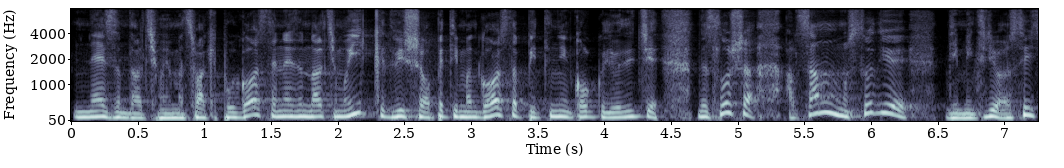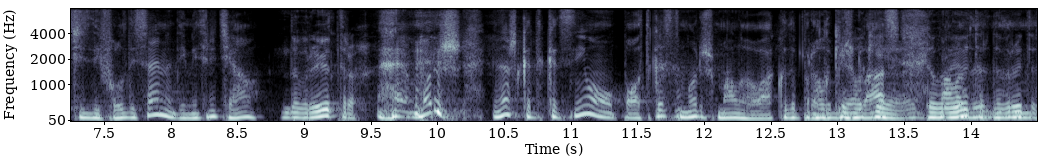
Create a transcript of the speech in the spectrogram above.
ne znam da li ćemo imati svaki put gosta, ne znam da li ćemo ikad više opet imati gosta, pitanje je koliko ljudi će da sluša, ali sa mnom u studiju je Dimitri Ostojić iz Default Designa. Dimitri, ćao. Dobro jutro. moraš, znaš, kad, kad snimamo podcast, moraš malo ovako da produbiš okay, glas. Okay. Dobro malo jutro, da, dobro jutro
